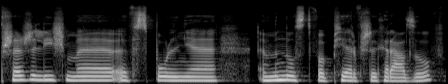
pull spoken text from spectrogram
Przeżyliśmy wspólnie mnóstwo pierwszych razów.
